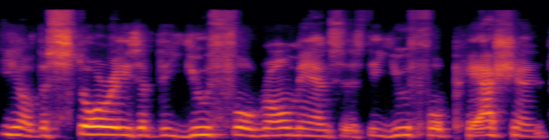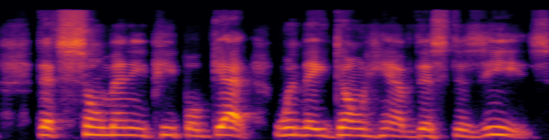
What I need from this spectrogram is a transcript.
you know, the stories of the youthful romances, the youthful passion that so many people get when they don't have this disease.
